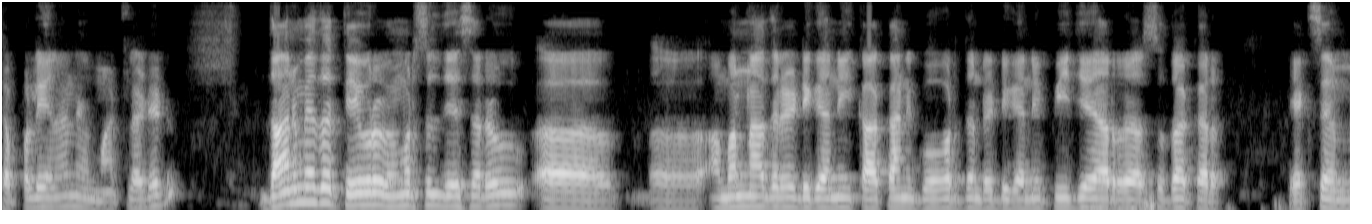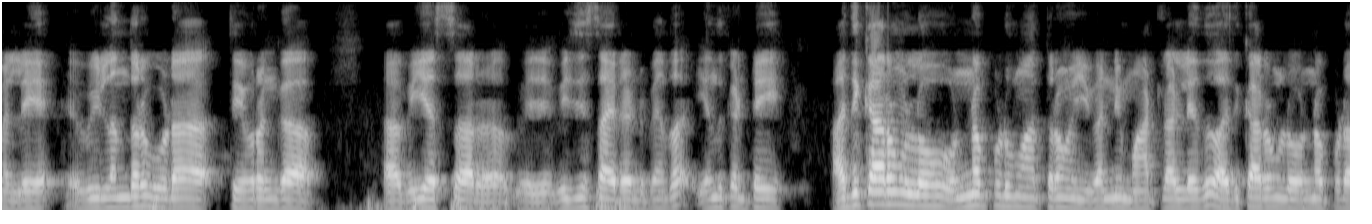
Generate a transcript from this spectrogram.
చెప్పలేనని మాట్లాడాడు. దాని మీద తీవ్ర విమర్శలు చేశారు. అమర్నాథ్ రెడ్డి కానీ కాకాని గోవర్ధన్ రెడ్డి కానీ పీజేఆర్ సుధాకర్ ఎక్స్ఎమ్మెల్యే వీళ్ళందరూ కూడా తీవ్రంగా విఎస్ఆర్ విజయసాయి రెడ్డి మీద ఎందుకంటే అధికారంలో ఉన్నప్పుడు మాత్రం ఇవన్నీ మాట్లాడలేదు. అధికారంలో ఉన్నప్పుడు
